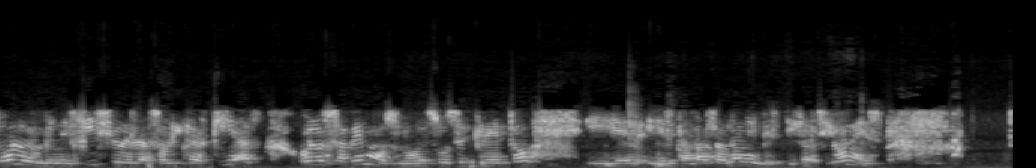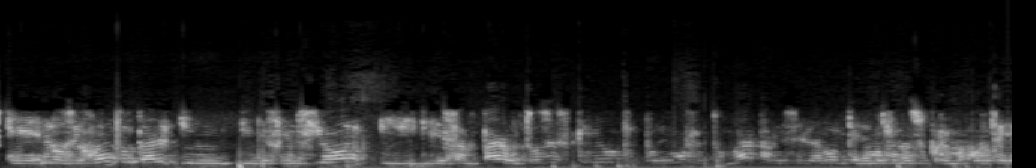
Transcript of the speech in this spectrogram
solo en beneficio de las oligarquías. Hoy lo sabemos, no es un secreto y, y está basado en investigaciones. Eh, nos dejó en total indefensión y, desamparo. Entonces creo que por ese lado. Hoy tenemos una Suprema Corte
